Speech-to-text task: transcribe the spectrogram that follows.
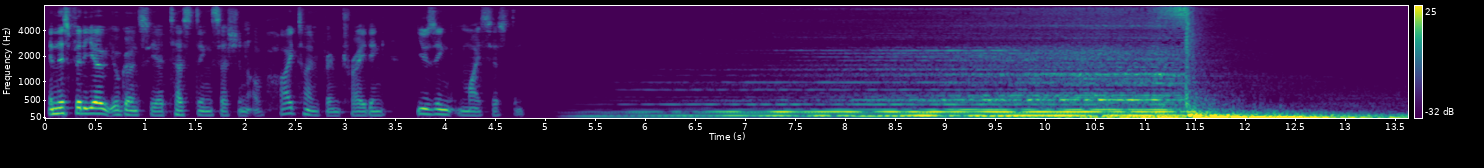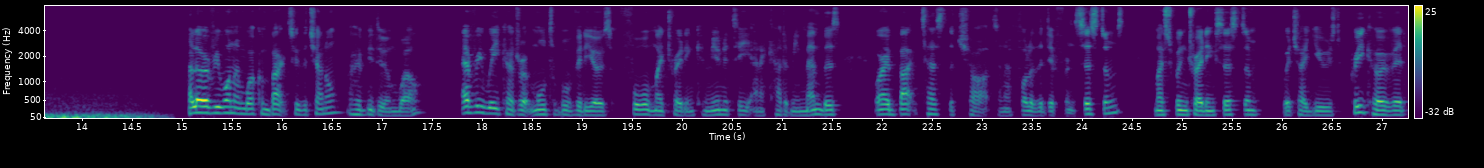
In this video, you're going to see a testing session of high time frame trading using my system. Hello everyone and welcome back to the channel. I hope you're doing well. Every week I drop multiple videos for my trading community and academy members where I backtest the charts and I follow the different systems, my swing trading system, which I used pre-COVID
